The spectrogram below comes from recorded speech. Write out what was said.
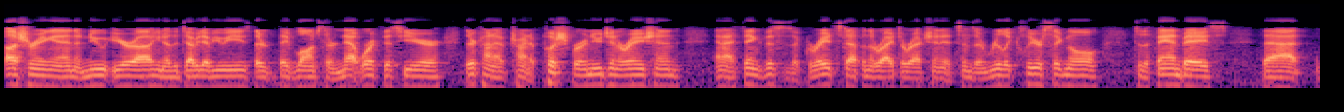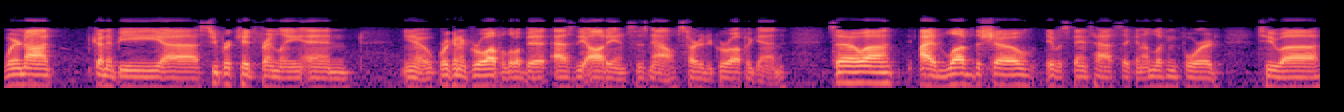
ushering in a new era. You know, the WWE's they've launched their network this year. They're kind of trying to push for a new generation, and I think this is a great step in the right direction. It sends a really clear signal to the fan base that we're not going to be uh, super kid friendly and you know we're going to grow up a little bit as the audience has now started to grow up again so uh, i loved the show it was fantastic and i'm looking forward to uh,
